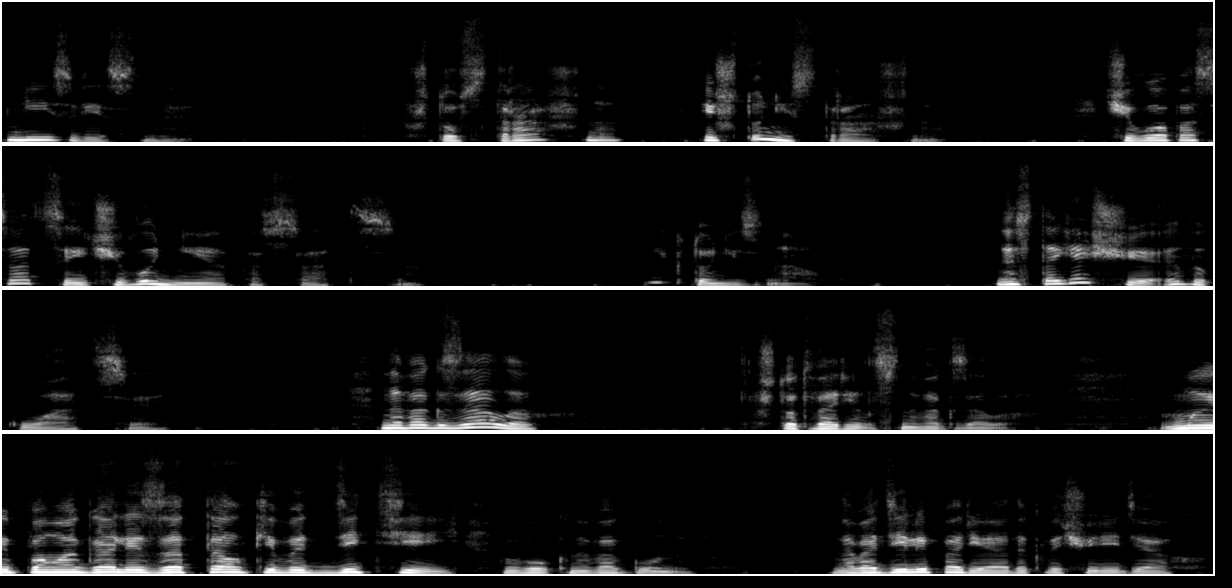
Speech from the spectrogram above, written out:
неизвестное. Что страшно и что не страшно, чего опасаться и чего не опасаться. Никто не знал. Настоящая эвакуация. На вокзалах... Что творилось на вокзалах? Мы помогали заталкивать детей в окна вагонов, наводили порядок в очередях.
